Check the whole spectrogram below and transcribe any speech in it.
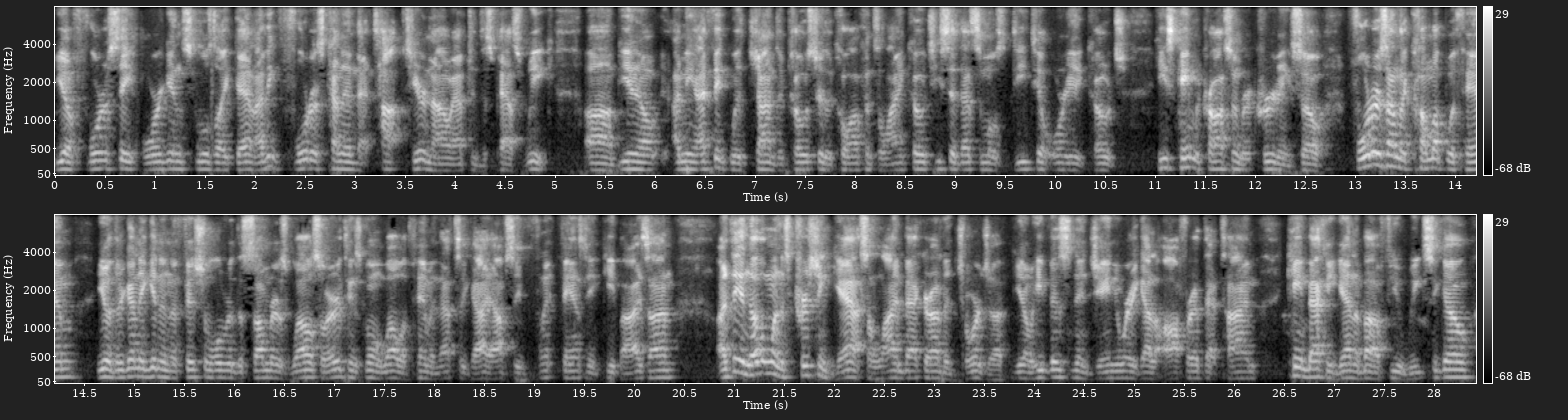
you have Florida State, Oregon, schools like that, and I think Florida's kind of in that top tier now after this past week. Um, you know, I mean, I think with John DeCoster, the co-offensive line coach, he said that's the most detail-oriented coach he's came across in recruiting. So Florida's on the come up with him. You know, they're going to get an official over the summer as well. So everything's going well with him. And that's a guy, obviously, fans need to keep eyes on. I think another one is Christian Gass, a linebacker out of Georgia. You know, he visited in January, got an offer at that time, came back again about a few weeks ago.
